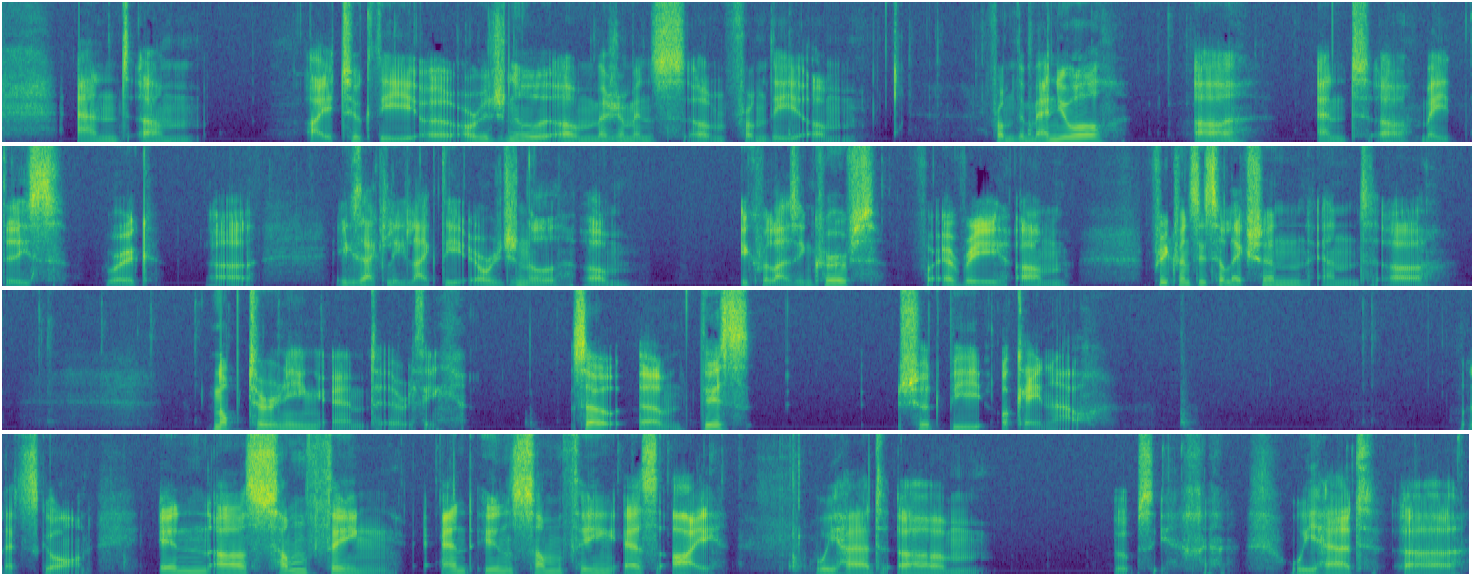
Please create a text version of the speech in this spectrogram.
and um, I took the uh, original um, measurements from the from the manual uh, and uh, made this work uh, exactly like the original um, equalizing curves for every um, frequency selection and uh, knob turning and everything. So um, this should be okay now. Let's go on. In uh, something and in something SI, we had um, oopsie, we had uh,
